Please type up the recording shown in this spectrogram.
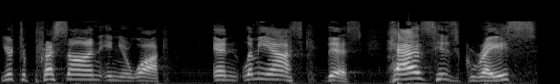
You're to press on in your walk. And let me ask this. Has His grace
